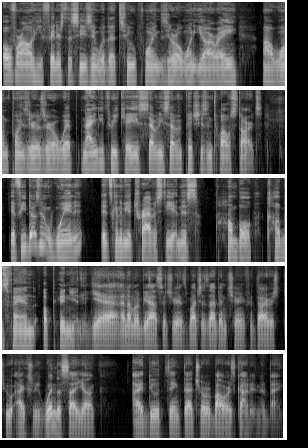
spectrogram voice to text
overall, he finished the season with a 2.01 ERA, uh, 1.00 WHIP, 93 Ks, 77 pitches, and 12 starts. If he doesn't win, it's going to be a travesty in this humble Cubs fan opinion. Yeah, and I'm gonna be honest with you. As much as I've been cheering for Darvish to actually win the Cy Young, I do think that Trevor Bauer's got it in the bag.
